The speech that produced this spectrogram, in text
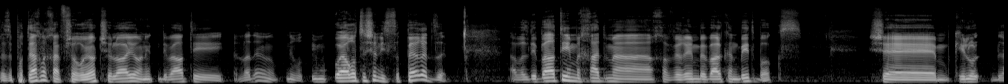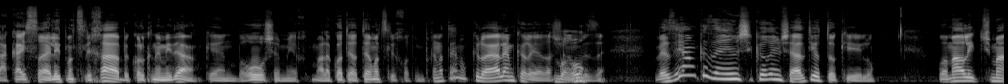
וזה פותח לך אפשרויות שלא היו. אני דיברתי, לא יודע אם הוא היה רוצה שאני אספר את זה. אבל דיברתי עם אחד מהחברים בבלקן ביטבוקס, שכאילו להקה ישראלית מצליחה בכל קנה מידה, כן, ברור שהן מהלהקות היותר מצליחות, ומבחינתנו, כאילו, היה להם קריירה שם ברור. וזה. ואיזה יום כזה היינו שיכורים, שאלתי אותו, כאילו. הוא אמר לי, תשמע,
